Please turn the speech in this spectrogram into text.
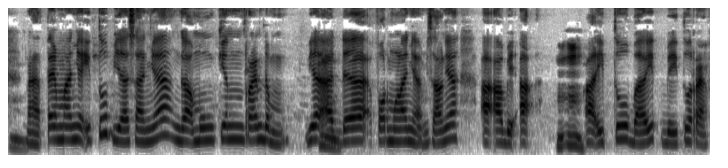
Hmm. Nah, temanya itu biasanya nggak mungkin random. Dia hmm. ada formulanya. Misalnya A A B A. Hmm -hmm. A itu bait, B itu ref.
